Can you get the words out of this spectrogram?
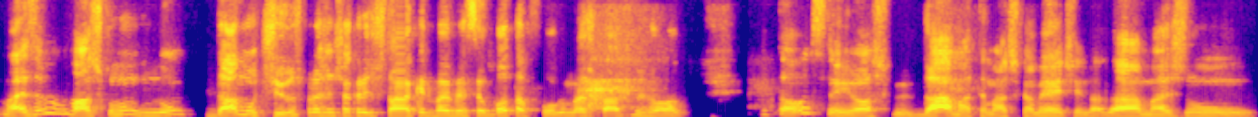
Mas o Vasco não, não dá motivos para a gente acreditar que ele vai vencer o Botafogo em mais quatro jogos. Então, assim, eu acho que dá matematicamente, ainda dá, mas não.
